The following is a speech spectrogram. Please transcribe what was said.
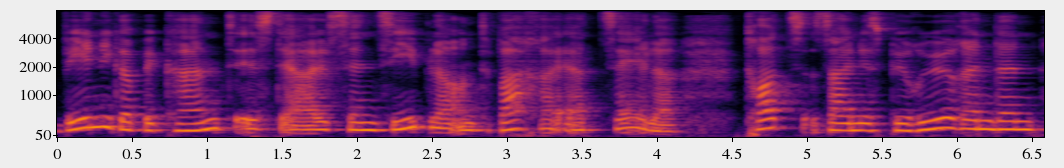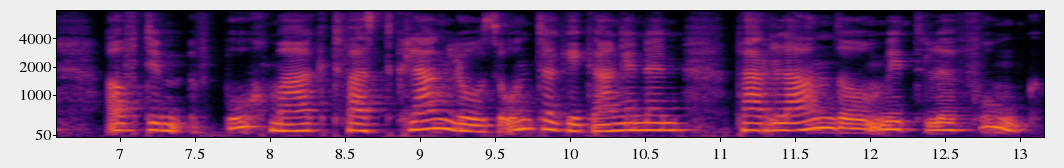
Weniger bekannt ist er als sensibler und wacher Erzähler, trotz seines berührenden, auf dem Buchmarkt fast klanglos untergegangenen Parlando mit Le Funk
